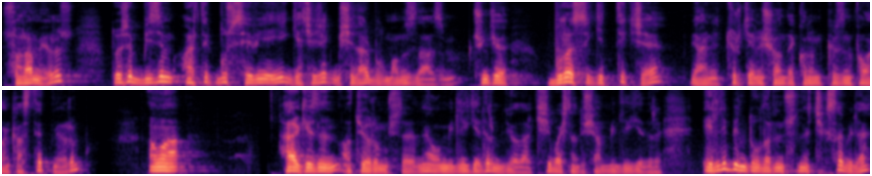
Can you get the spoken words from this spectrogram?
soramıyoruz. Dolayısıyla bizim artık bu seviyeyi geçecek bir şeyler bulmamız lazım. Çünkü burası gittikçe, yani Türkiye'nin şu anda ekonomik krizini falan kastetmiyorum. Ama herkesin atıyorum işte ne o milli gelir mi diyorlar, kişi başına düşen milli geliri 50 bin doların üstüne çıksa bile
